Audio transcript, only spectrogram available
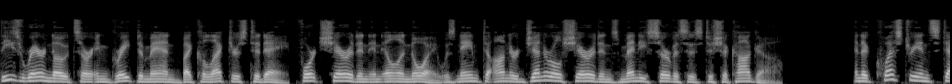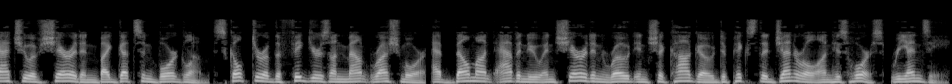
These rare notes are in great demand by collectors today. Fort Sheridan in Illinois was named to honor General Sheridan's many services to Chicago. An equestrian statue of Sheridan by Gutzon Borglum sculptor of the figures on Mount Rushmore at Belmont Avenue and Sheridan Road in Chicago depicts the general on his horse, Rienzi.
